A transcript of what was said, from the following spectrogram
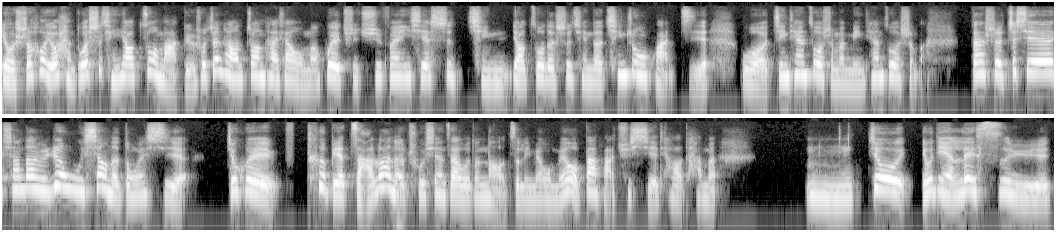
有时候有很多事情要做嘛，比如说正常状态下我们会去区分一些事情要做的事情的轻重缓急，我今天做什么，明天做什么，但是这些相当于任务项的东西就会特别杂乱的出现在我的脑子里面，我没有办法去协调它们，嗯，就有点类似于。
